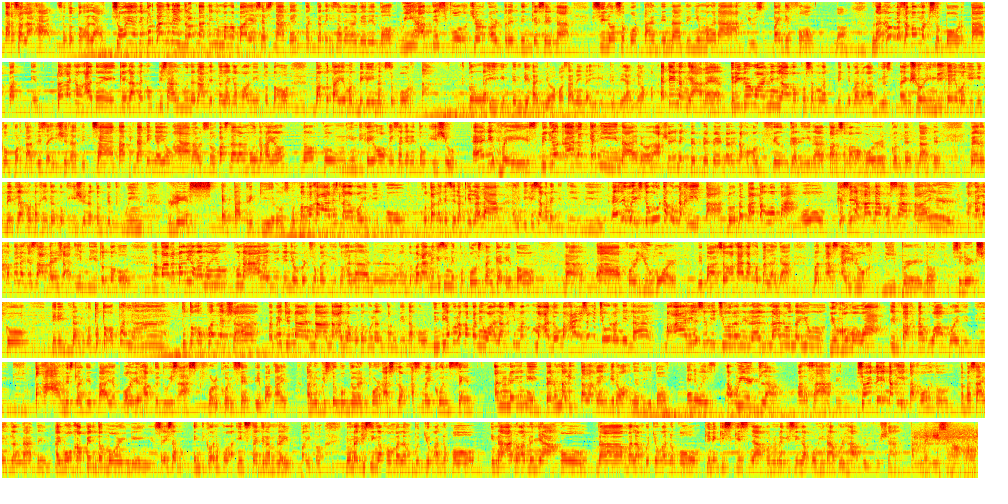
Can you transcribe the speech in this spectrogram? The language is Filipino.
para sa lahat, sa totoo lang. So ayun, importante na i-drop natin yung mga biases natin pagdating sa mga ganito. We have this culture or trend din kasi na sinusuportahan din natin yung mga na-accuse by default. No? Wala namang masamang magsuporta, but in, talagang ano eh, kailangan umpisahan muna natin talaga kung ano yung totoo bago tayo magbigay ng suporta kung naiintindihan nyo ako. Sana yung naiintindihan nyo ako. Ito yung nangyari. Trigger warning lamang po sa mga biktima ng abuse. I'm sure hindi kayo magiging komportable sa issue natin, sa topic natin ngayong araw. So, pass na lang muna kayo, no? Kung hindi kayo okay sa ganitong issue. Anyways, biglang kalat kanina, no? Actually, nagpe-prepare na rin ako mag-film kanina para sa mga horror content natin. Pero bigla ko nakita tong issue na to between Riz and Patrick Giros. Magpapaka-honest lang ako, hindi po ko talaga sila kilala. Hindi kasi ako nagdi-TV. Anyways, nung una kong nakita, no, natatawa pa ako. Kasi akala ko satire. Akala ko talaga satire siya at hindi totoo. Ah, para bang yung ano, yung kung naaalala niyo yung kay Jobert Sukal dito, hala, ano na naman to. Marami kasing nagpo-post ng ganito na uh, for humor, 'di ba? So akala ko talaga. But as I look deeper, no, sinearch ko, tinignan ko, totoo pala. Totoo pala siya. Ah, medyo na, na, na ano ako, nagulantang din ako. Hindi ako nakapaniwala kasi ma, ma ano, maayos yung itsura nila. Maayos yung itsura nila, lalo na yung yung gumawa. In fact, ang gwapo and hindi paka-honest lang din tayo. All you have to do is ask for consent, 'di ba? Kahit anong gusto mo gawin for as long as may consent. Ano na yun eh, pero mali talaga yung ginawa niya dito. Anyways, ang weird lang para sa akin. So ito yung nakita ko, no? Nabasahin lang natin. I woke up in the morning sa isang, hindi ko alam kung Instagram live pa ito. Nung nagising ako, malambot yung ano ko. Inaano-ano niya ako na malambot yung ano ko. Kinikis-kiss niya ako. Nung nagising ako, hinabol-habol ko siya. Nung nagising ako,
